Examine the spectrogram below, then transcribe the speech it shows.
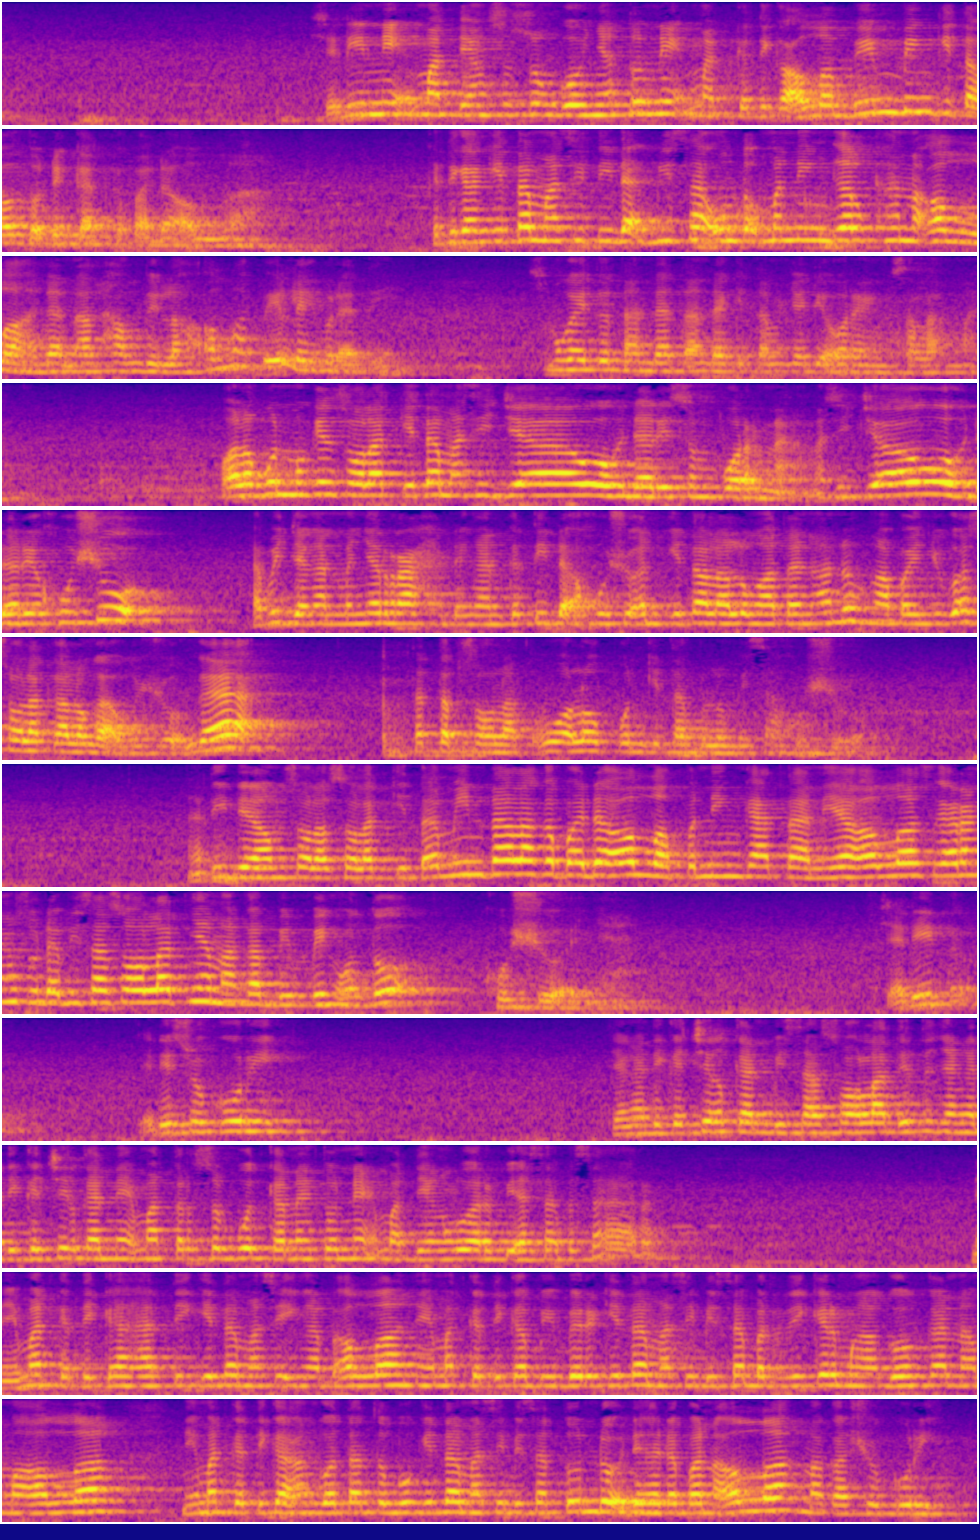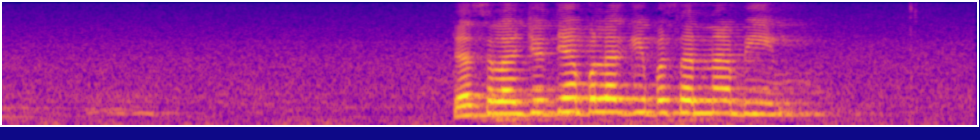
Jadi nikmat yang sesungguhnya itu nikmat ketika Allah bimbing kita untuk dekat kepada Allah. Ketika kita masih tidak bisa untuk meninggalkan Allah Dan Alhamdulillah Allah pilih berarti. Semoga itu tanda-tanda kita menjadi orang yang selamat Walaupun mungkin sholat kita masih jauh dari sempurna, masih jauh dari khusyuk. Tapi jangan menyerah dengan ketidakkhusyuan kita lalu ngatain, aduh ngapain juga sholat kalau nggak khusyuk. Enggak, tetap sholat walaupun kita belum bisa khusyuk. Nanti dalam sholat-sholat kita mintalah kepada Allah peningkatan. Ya Allah sekarang sudah bisa sholatnya maka bimbing untuk khusyuknya. Jadi itu. Jadi syukuri Jangan dikecilkan bisa sholat itu jangan dikecilkan nikmat tersebut karena itu nikmat yang luar biasa besar. Nikmat ketika hati kita masih ingat Allah, nikmat ketika bibir kita masih bisa berzikir mengagungkan nama Allah, nikmat ketika anggota tubuh kita masih bisa tunduk di hadapan Allah, maka syukuri. Dan selanjutnya apalagi pesan Nabi?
